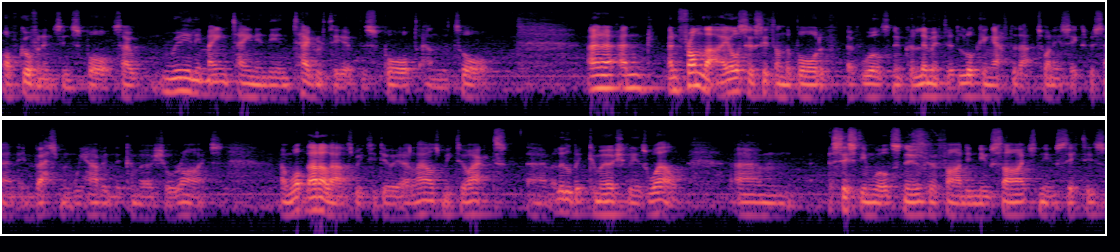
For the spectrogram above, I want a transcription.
of governance in sport. So really maintaining the integrity of the sport and the tour. And, uh, and, and from that, I also sit on the board of, of World Snooker Limited, looking after that 26% investment we have in the commercial rights. And what that allows me to do, it allows me to act um, a little bit commercially as well, um, assisting World Snooker, finding new sites, new cities,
